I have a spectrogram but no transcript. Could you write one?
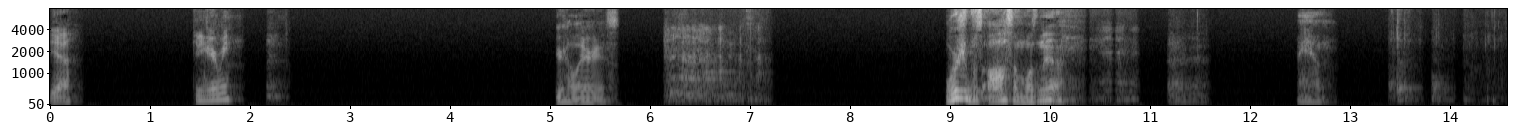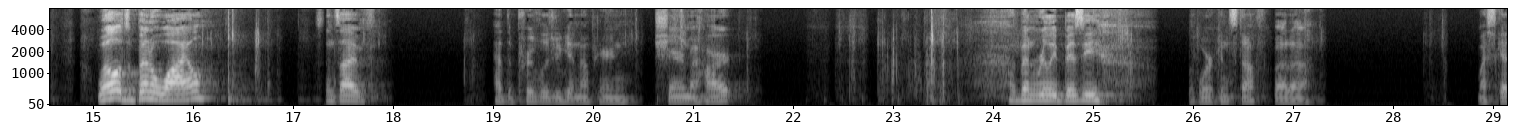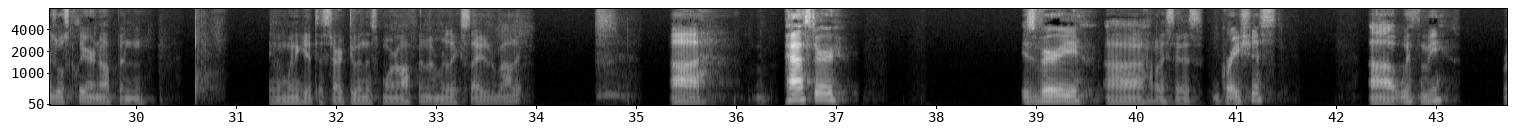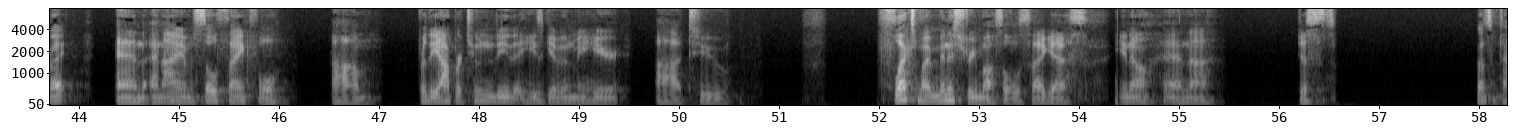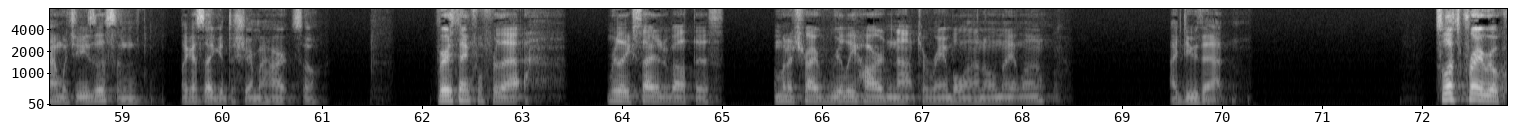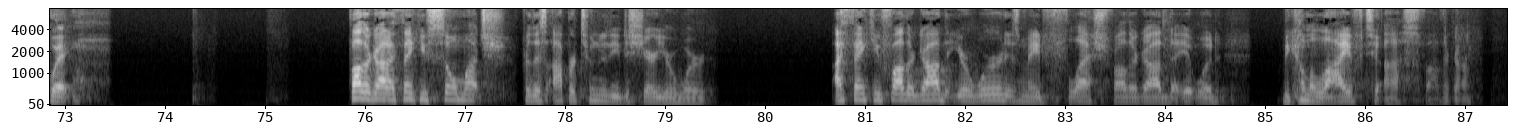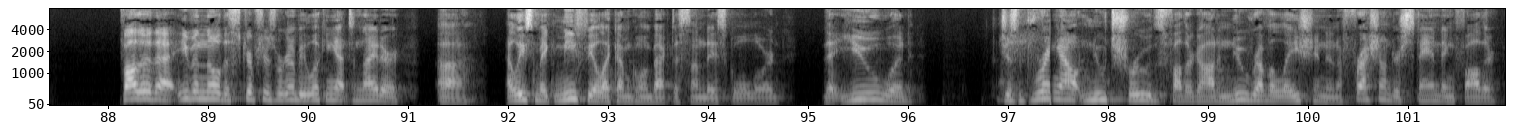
Yeah. Can you hear me? You're hilarious. Worship was awesome, wasn't it? Man. Well, it's been a while since I've had the privilege of getting up here and sharing my heart. I've been really busy with work and stuff, but uh, my schedule's clearing up, and I think I'm going to get to start doing this more often. I'm really excited about it. Uh, Pastor is very, uh, how do I say this, gracious uh, with me, right? And, and I am so thankful um, for the opportunity that he's given me here uh, to flex my ministry muscles, I guess, you know, and uh, just spend some time with Jesus. And like I said, I get to share my heart. So, very thankful for that. I'm really excited about this. I'm going to try really hard not to ramble on all night long. I do that. So, let's pray real quick. Father God, I thank you so much for this opportunity to share your word. I thank you, Father God, that your word is made flesh, Father God, that it would become alive to us, Father God. Father, that even though the scriptures we're going to be looking at tonight are uh, at least make me feel like I'm going back to Sunday school, Lord, that you would just bring out new truths, Father God, and new revelation and a fresh understanding, Father,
